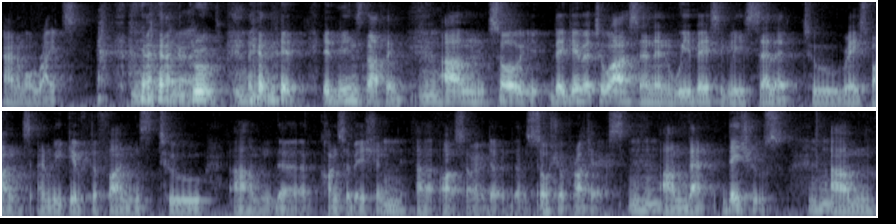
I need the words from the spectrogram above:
animal rights mm, group mm. it, it means nothing mm. um, so they give it to us and then we basically sell it to raise funds and we give the funds to um, the conservation mm. uh, oh, sorry the, the social projects mm-hmm. um, that they choose mm-hmm. Um,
